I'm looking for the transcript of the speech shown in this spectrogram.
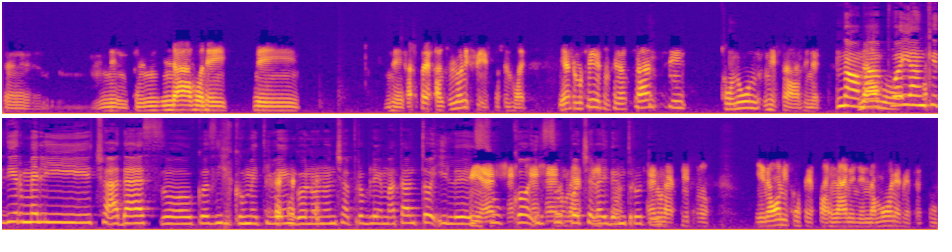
eh, davo nei, nei, nei, aspetta, non riferisco se vuoi, mi ha motivi per finanziarsi con un disabile. No, Davo... ma puoi anche dirmeli cioè, adesso, così come ti vengono, non c'è problema. Tanto il sì, succo, è, è, il succo ce l'hai dentro tu. È un articolo ironico per parlare dell'amore, perché tu,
